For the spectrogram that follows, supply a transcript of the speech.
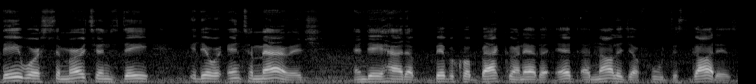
they were Samaritans. They they were into marriage, and they had a biblical background, they had a, a knowledge of who this God is,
